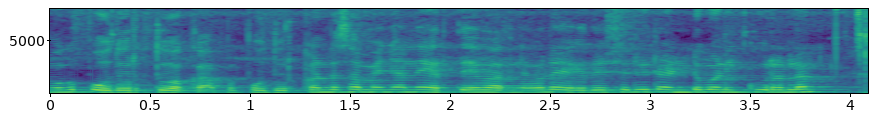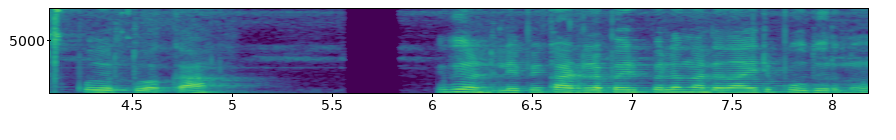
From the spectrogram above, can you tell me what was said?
നമുക്ക് പൊതിർത്ത് വെക്കാം. അപ്പോൾ പൊതിർക്കേണ്ട സമയം ഞാൻ നേരത്തെ പറഞ്ഞ പോലെ ഏകദേശം ഒരു രണ്ട് മണിക്കൂറെല്ലാം പൊതിർത്ത് വെക്കാം. ഇത് കണ്ടില്ലേ? ഇപ്പോൾ കടലപ്പരിപ്പെല്ലാം നല്ലതായിട്ട് പൊതിർന്നു.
